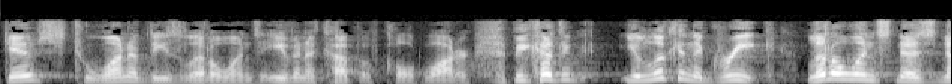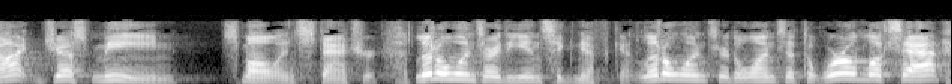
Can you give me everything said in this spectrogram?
Gives to one of these little ones even a cup of cold water. Because you look in the Greek, little ones does not just mean small in stature. Little ones are the insignificant. Little ones are the ones that the world looks at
